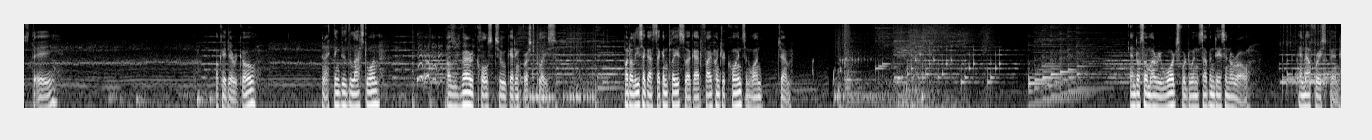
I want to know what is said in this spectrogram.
Stay. Okay, there we go. And I think this is the last one. I was very close to getting first place. But at least I got second place, so I got 500 coins and one gem. And also my rewards for doing 7 days in a row. And now for a spin.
